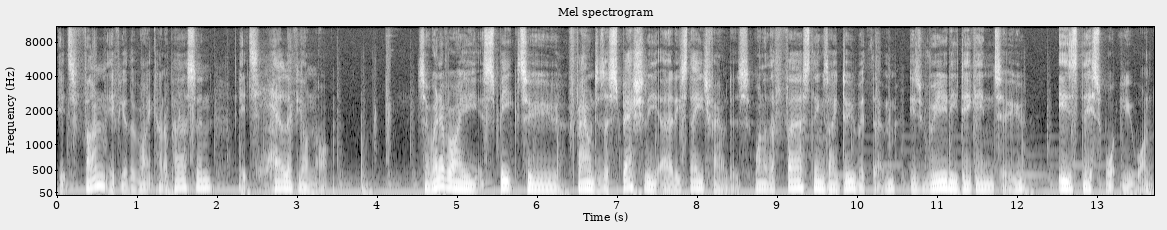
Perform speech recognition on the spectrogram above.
It's fun if you're the right kind of person, it's hell if you're not. So, whenever I speak to founders, especially early stage founders, one of the first things I do with them is really dig into is this what you want?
